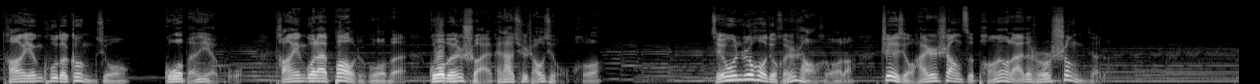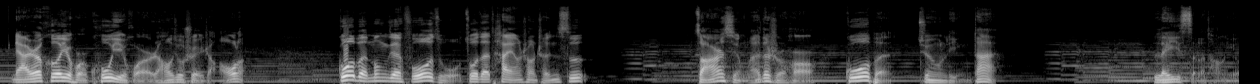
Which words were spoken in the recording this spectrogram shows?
唐英哭得更凶，郭本也哭。唐英过来抱着郭本，郭本甩开他去找酒喝。结婚之后就很少喝了，这酒还是上次朋友来的时候剩下的。俩人喝一会儿，哭一会儿，然后就睡着了。郭本梦见佛祖坐在太阳上沉思。早上醒来的时候，郭本就用领带勒死了唐英。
